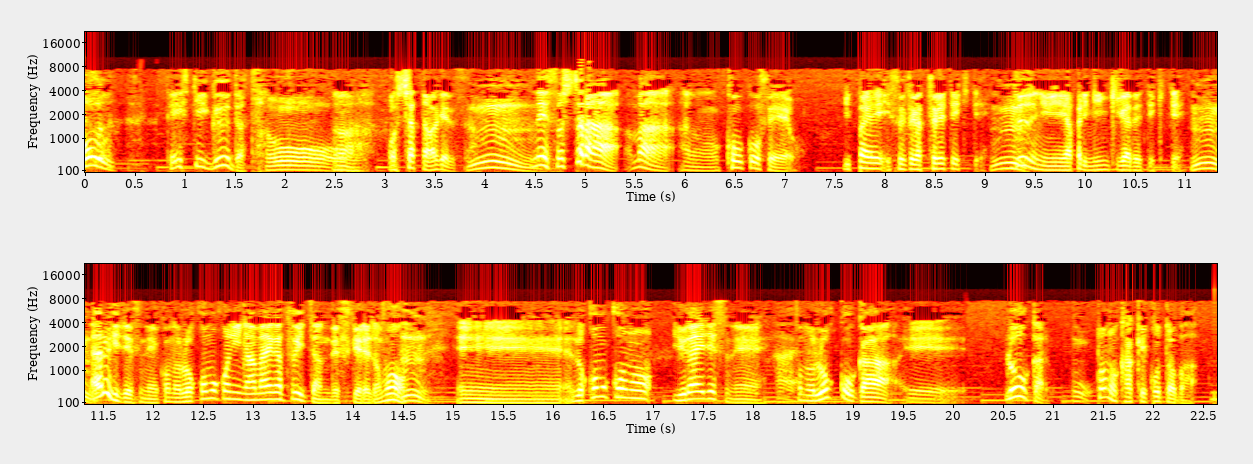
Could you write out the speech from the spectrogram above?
おう、テイスティーグーだと。おーうんおっしゃったわけですうよ。ん。で、そしたら、まあ、あの、高校生を、いっぱいそいつが連れてきて、うん。徐々にやっぱり人気が出てきて、うん。ある日ですね、このロコモコに名前がついたんですけれども、うん。えー、ロコモコの由来ですね、はい。このロコが、えー、ローカルとの掛け言葉う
